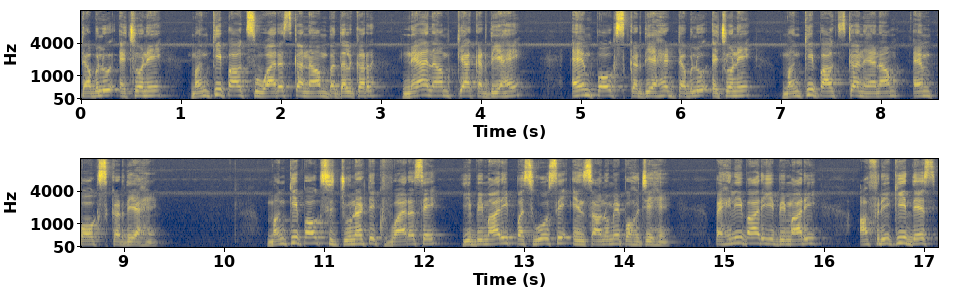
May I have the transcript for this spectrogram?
WHO ने मंकी पॉक्स वायरस का नाम बदलकर नया नाम क्या कर दिया है? एम पॉक्स कर दिया है डब्ल्यूएचओ ने। मंकी पॉक्स का नया नाम एम पॉक्स कर दिया है। मंकी पॉक्स जूनेटिक वायरस है। ये बीमारी पशुओं से इंसानों में पहुँची है। पहली बार ये बीमारी अफ्रीकी देश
